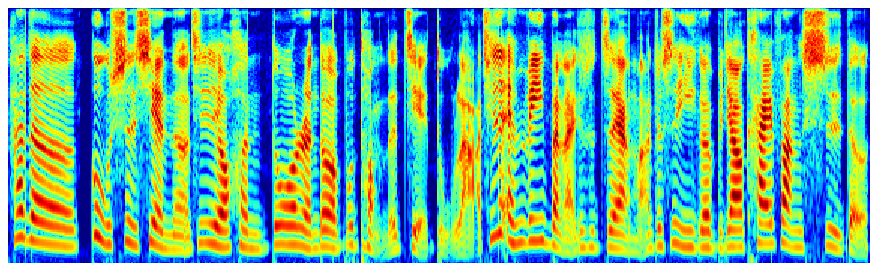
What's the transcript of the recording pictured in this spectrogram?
它的故事线呢，其实有很多人都有不同的解读啦。其实 MV 本来就是这样嘛，就是一个比较开放式的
